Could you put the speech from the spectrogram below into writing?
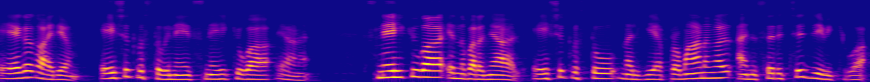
ഏക കാര്യം യേശുക്രിസ്തുവിനെ സ്നേഹിക്കുകയാണ്. സ്നേഹിക്കുക എന്ന് പറഞ്ഞാൽ യേശുക്രിസ്തു നൽകിയ പ്രമാണങ്ങൾ അനുസരിച്ച് ജീവിക്കുക.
